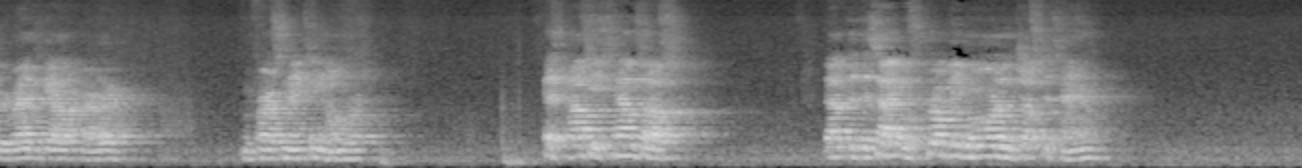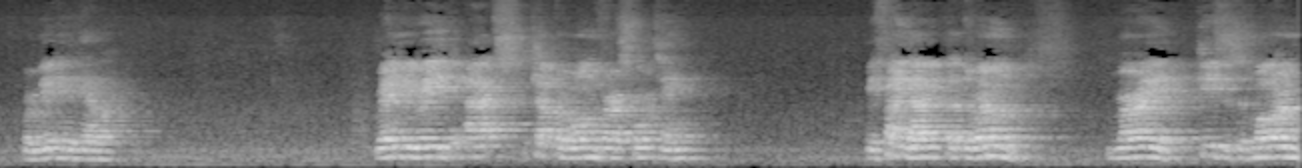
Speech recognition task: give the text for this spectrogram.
we read together earlier, from verse 19 onward. This passage tells us that the disciples, probably more than just the ten, were meeting together. When we read Acts chapter 1, verse 14, we find out that the women, Mary, Jesus' mother,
